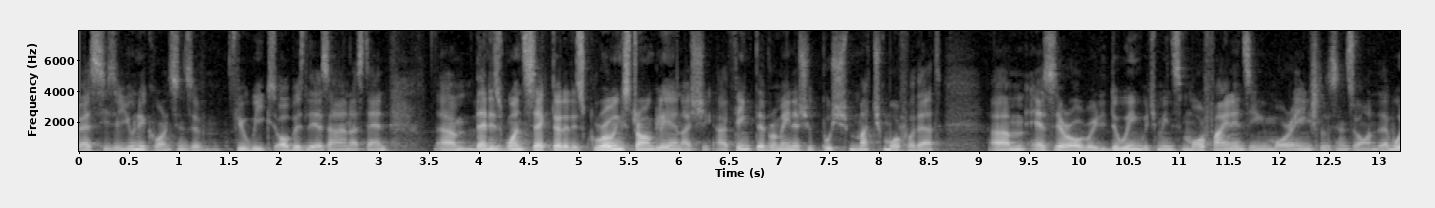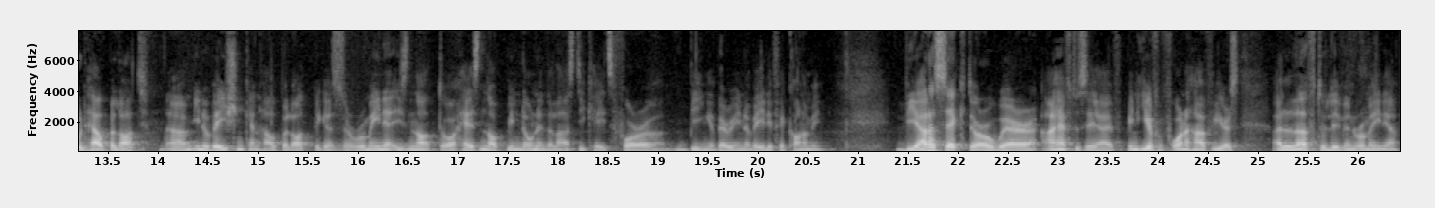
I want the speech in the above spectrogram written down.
US is a unicorn since a few weeks, obviously, as I understand. Um, that is one sector that is growing strongly, and I, I think that Romania should push much more for that um, as they're already doing, which means more financing, more angels, and so on. That would help a lot. Um, innovation can help a lot because Romania is not or has not been known in the last decades for uh, being a very innovative economy. The other sector where I have to say I've been here for four and a half years, I love to live in Romania.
